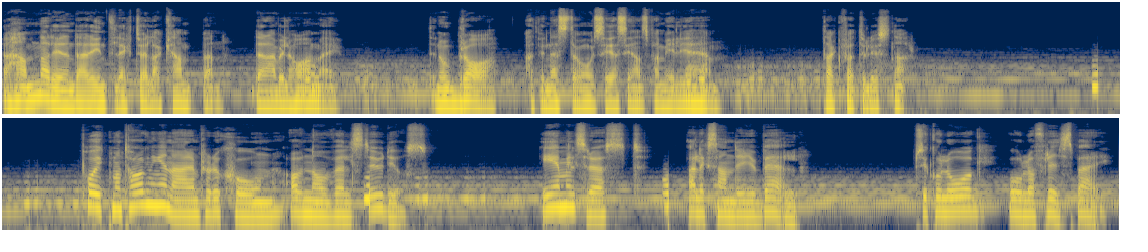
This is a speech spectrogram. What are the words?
Jag hamnar i den där intellektuella kampen, där han vill ha mig. Det är nog bra att vi nästa gång ses i hans familjehem. Tack för att du lyssnar. Pojkmottagningen är en produktion av Novel Studios. Emils röst, Alexander Jubell. Psykolog, Olof Risberg.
